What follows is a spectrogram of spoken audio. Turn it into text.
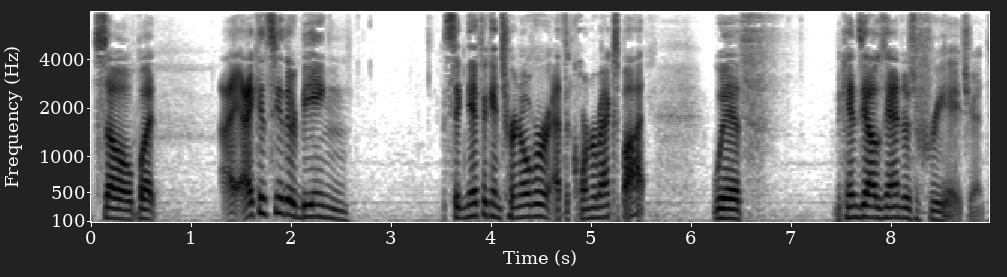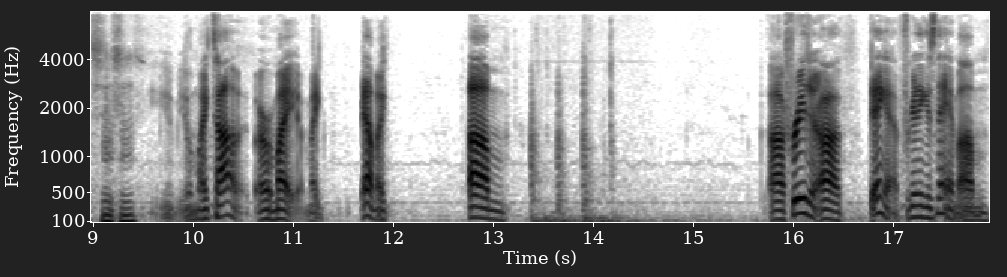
So, but I, I could see there being significant turnover at the cornerback spot with Mackensie Alexander's a free agent. Mm-hmm. You, you know, Mike Tom or Mike Mike yeah Mike um uh free agent uh dang it I'm forgetting his name um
